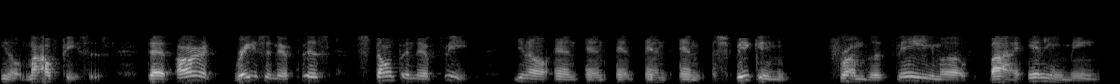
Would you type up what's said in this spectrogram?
you know, mouthpieces that aren't raising their fists, stomping their feet, you know, and and and and and speaking from the theme of by any means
